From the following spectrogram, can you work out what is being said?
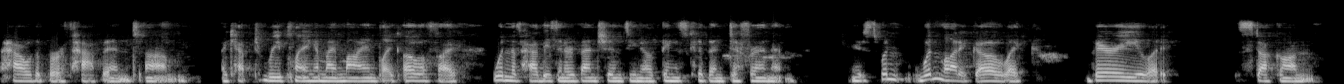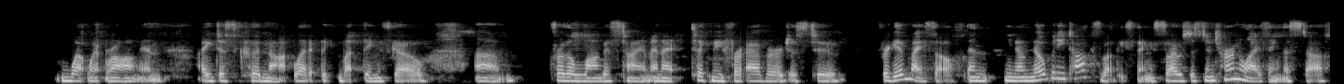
how the birth happened. Um, I kept replaying in my mind, like, oh, if I wouldn't have had these interventions, you know, things could have been different. And I just wouldn't, wouldn't let it go. Like, very, like, stuck on what went wrong. And I just could not let it, let things go um, for the longest time. And it took me forever just to forgive myself. And, you know, nobody talks about these things. So I was just internalizing this stuff,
